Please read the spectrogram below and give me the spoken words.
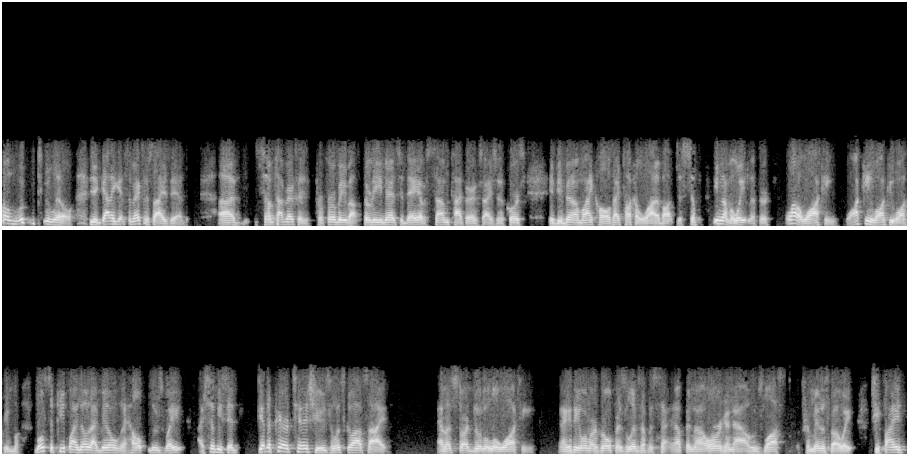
don't move too little. You got to get some exercise in. Uh, some type of exercise, preferably about 30 minutes a day of some type of exercise. And of course, if you've been on my calls, I talk a lot about just simple, even though I'm a weightlifter, a lot of walking, walking, walking, walking. Most of the people I know that I've been able to help lose weight, I simply said, get a pair of tennis shoes and let's go outside and let's start doing a little walking. And I can think of one of our girlfriends who lives up in up in uh, Oregon now, who's lost a tremendous amount of weight. She finally,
